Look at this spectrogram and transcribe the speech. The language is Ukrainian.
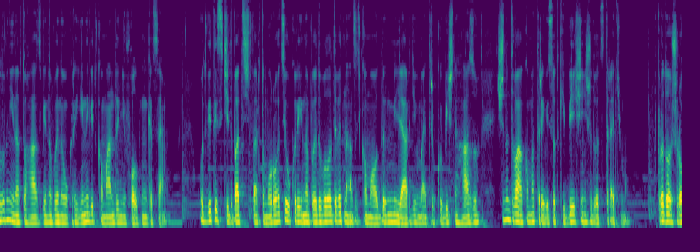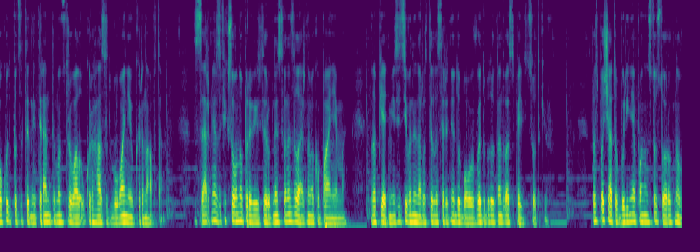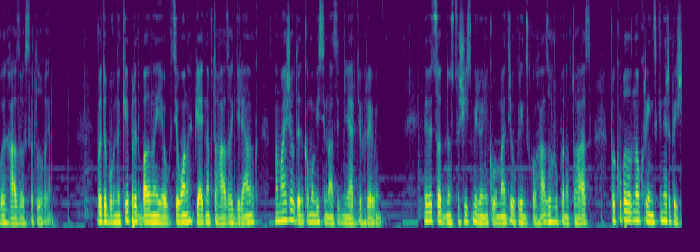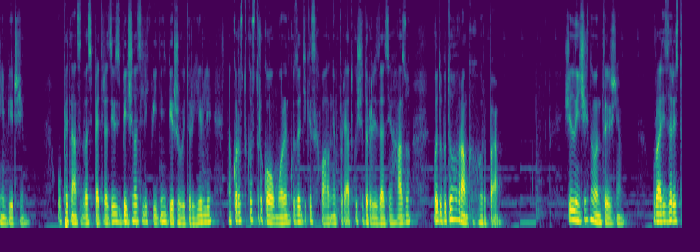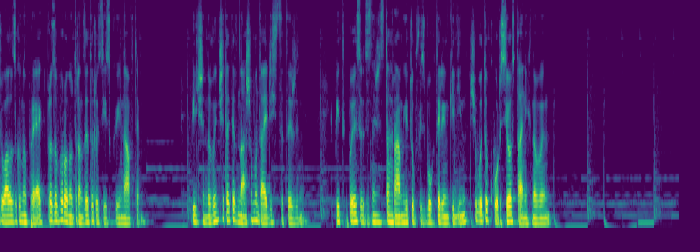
Головні нафтогазові новини України від команди Newfolk НКЦ. У 2024 році Україна видобула 19,1 мільярдів метрів кубічних газу, що на 2,3% більше ніж у 2023. Впродовж року позитивний тренд демонстрували Укргазвидобування і Укрнафта. З серпня зафіксовано приріст виробництва незалежними компаніями. За 5 місяців вони наростили середньодобовий видобуток на 25%. Розпочато буріння понад 140 нових газових свердловин. Видобувники придбали на є-аукціонах 5 нафтогазових ділянок на майже 1,18 мільярдів гривень. 996 мільйонів кубометрів українського газу група Нафтогаз викупила на українській енергетичній біржі. У 15-25 разів збільшилася ліквідність біржової торгівлі на короткостроковому ринку завдяки схваленню порядку щодо реалізації газу, видобутого в рамках ГРП. Щодо інших новин тижня, у Раді зареєстрували законопроект про заборону транзиту російської нафти. Більше новин читайте в нашому дайджесті за тиждень. Підписуйтесь на інстаграм, Ютуб, Фейсбук та LinkedIn, щоб бути в курсі останніх новин.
